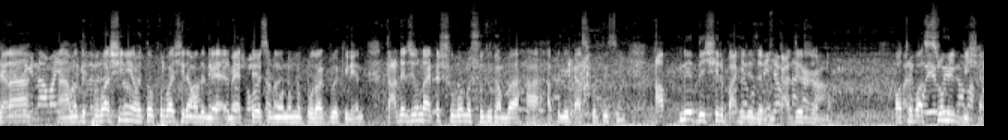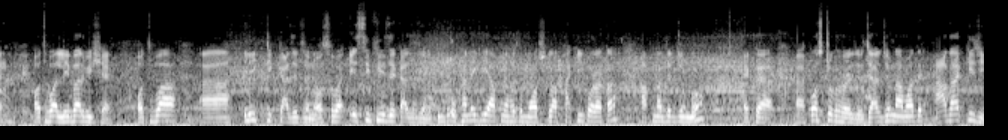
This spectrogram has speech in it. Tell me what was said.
যারা আমাদের প্রবাসী নিয়ে হয়তো প্রবাসীরা আমাদের ম্যাট্রেস এবং অন্যান্য প্রোডাক্টগুলো কিনেন তাদের জন্য একটা সুবর্ণ সুযোগ আমরা হাতে নিয়ে কাজ করতেছি। আপনি দেশের বাইরে যাবেন কাজের জন্য। অথবা শ্রমিক বিষয় অথবা লেবার বিষয় অথবা ইলেকট্রিক কাজের জন্য অথবা এসি ফ্রিজের কাজের জন্য। কিন্তু ওখানে গিয়ে আপনি হয়তো মশলা ফাঁকি করাটা আপনাদের জন্য একটা কষ্টকর হয়ে যায়। যার জন্য আমাদের আধা কেজি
